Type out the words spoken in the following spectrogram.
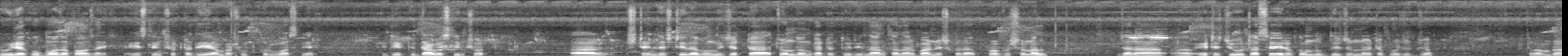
দইরা খুব মজা পাওয়া যায়। এই স্লিংশটটা দিয়ে আমরা শ্যুট করব আজকে। এটি একটি দামি স্লিংশট আর স্টেনলেস স্টিল এবং নিচেরটা চন্দন কাঠের তৈরি, লাল কালার বার্নিশ করা প্রফেশনাল যারা অ্যাটিটিউড আছে, এরকম লোকদের জন্য এটা প্রযোজ্য। তো আমরা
